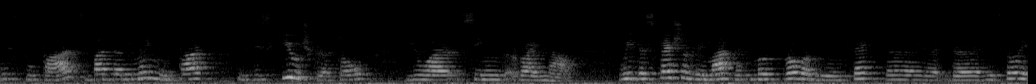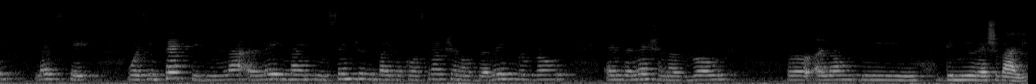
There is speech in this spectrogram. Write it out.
these two parts, but the remaining part is this huge plateau you are seeing right now. With the special remark that most probably, in fact, the, the historic landscape was impacted in la uh, late 19th century by the construction of the railroad and the national road uh, along the, the Mureș Valley.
